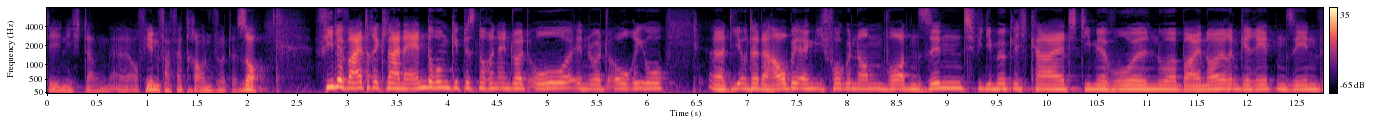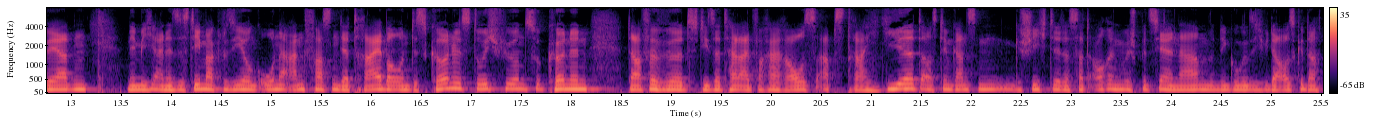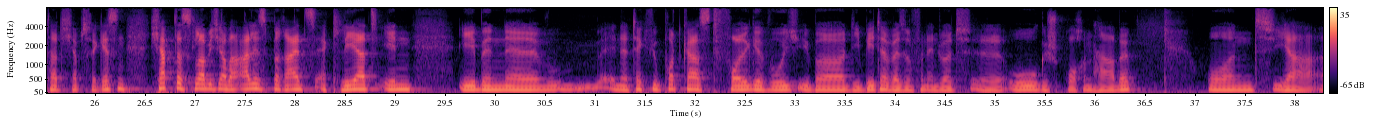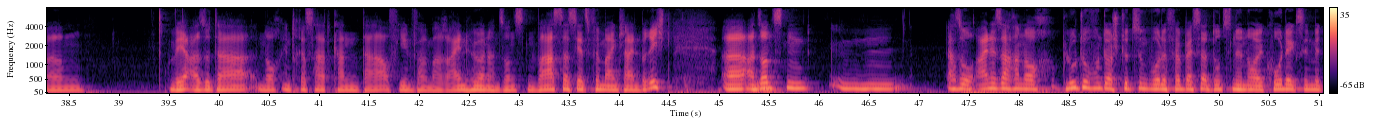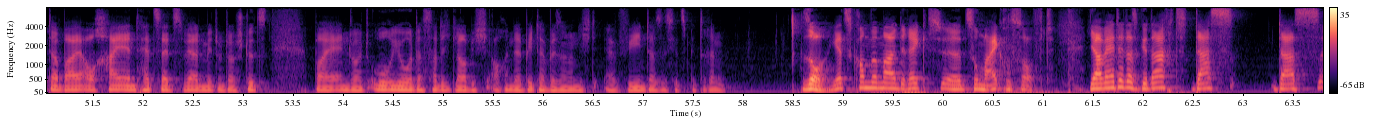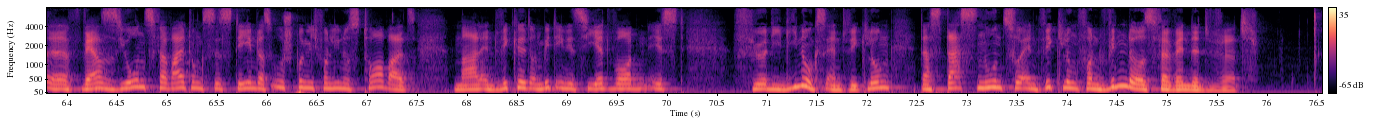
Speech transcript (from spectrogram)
denen ich dann äh, auf jeden Fall vertrauen würde. So, Viele weitere kleine Änderungen gibt es noch in Android O, Android Oreo, äh, die unter der Haube irgendwie vorgenommen worden sind, wie die Möglichkeit, die wir wohl nur bei neueren Geräten sehen werden, nämlich eine Systemaktualisierung ohne Anfassen der Treiber und des Kernels durchführen zu können. Dafür wird dieser Teil einfach heraus abstrahiert aus dem ganzen Geschichte. Das hat auch irgendwie einen speziellen Namen, den Google sich wieder ausgedacht hat. Ich habe es vergessen. Ich habe das, glaube ich, aber alles bereits erklärt in eben äh, in der TechView Podcast Folge, wo ich über die Beta-Version von Android äh, O gesprochen habe. Und ja, ähm, wer also da noch Interesse hat, kann da auf jeden Fall mal reinhören. Ansonsten war es das jetzt für meinen kleinen Bericht. Äh, ansonsten mm, also eine Sache noch, Bluetooth-Unterstützung wurde verbessert, Dutzende neue Codecs sind mit dabei, auch High-End-Headsets werden mit unterstützt bei Android Oreo. Das hatte ich, glaube ich, auch in der Beta-Version noch nicht erwähnt, das ist jetzt mit drin. So, jetzt kommen wir mal direkt äh, zu Microsoft. Ja, wer hätte das gedacht, dass das äh, Versionsverwaltungssystem, das ursprünglich von Linus Torvalds mal entwickelt und mitinitiiert worden ist, für die Linux-Entwicklung, dass das nun zur Entwicklung von Windows verwendet wird.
